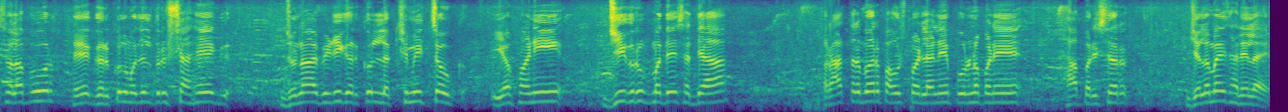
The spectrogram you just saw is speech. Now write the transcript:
सोलापूर. हे घरकुलमधील दृश्य आहे. ग- जुना विडी घरकुल लक्ष्मी चौक. यफ आणि जी ग्रुपमध्ये सध्या रात्रभर पाऊस पडल्याने पूर्णपणे हा परिसर जलमय झालेला आहे.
